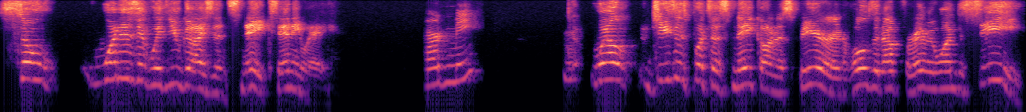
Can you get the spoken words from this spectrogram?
So what is it with you guys and snakes anyway? Pardon me? Well, Jesus puts a snake on a spear and holds it up for everyone to see.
